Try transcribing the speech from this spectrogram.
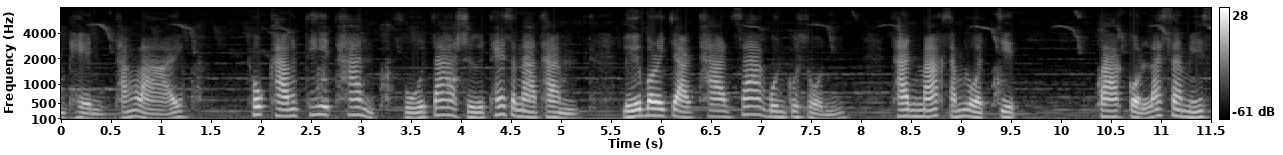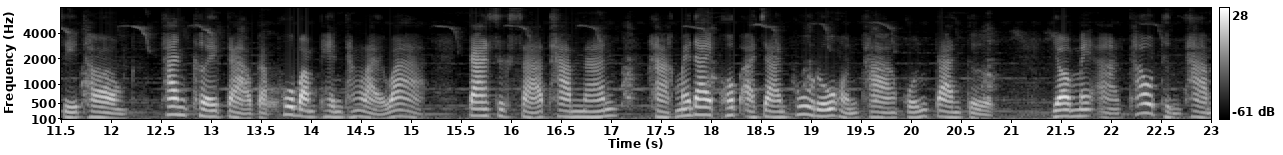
ำเพ็ญทั้งหลาย ทุกครั้งที่ท่านฝูต้าสือเทศนาธรรม หรือบริจาคทานสร้างบุญกุศล ท่านมักสำรวจจิต ปรากฏรัศมีสีทอง ท่านเคยกล่าวกับผู้บำเพ็ญทั้งหลายว่า การศึกษาธรรมนั้น หากไม่ได้พบอาจารย์ผู้รู้หนทางพ้นการเกิด ย่อมไม่อาจเข้าถึงธรรม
